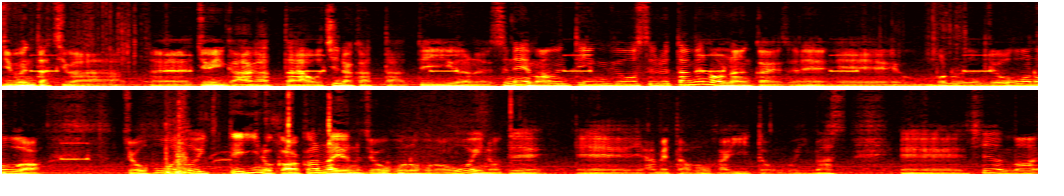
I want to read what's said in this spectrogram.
自分たちは、えー、順位が上がった落ちなかったっていうようなですねマウンティングをするためのなんかですね、えー、もの情報の方が情報と言っていいのか分かんないような情報の方が多いので、えー、やめた方がいいと思います。えー、じゃあまあ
